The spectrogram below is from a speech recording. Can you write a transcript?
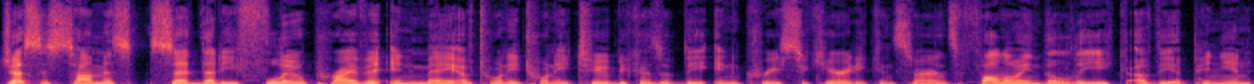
Justice Thomas said that he flew private in May of 2022 because of the increased security concerns following the leak of the opinion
